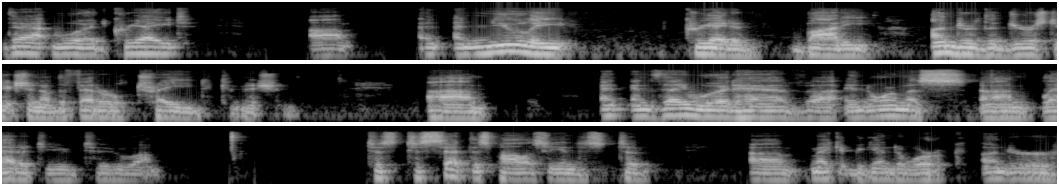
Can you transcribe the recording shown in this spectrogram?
that would create um, a, a, newly created body under the jurisdiction of the Federal Trade Commission. Um, and, and they would have uh, enormous um, latitude to, um, to, to set this policy and to, um, make it begin to work under,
